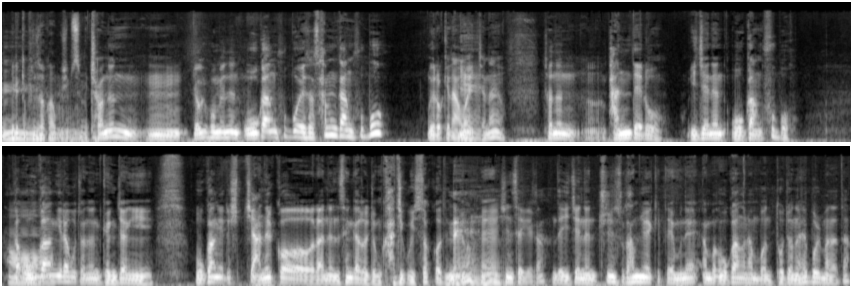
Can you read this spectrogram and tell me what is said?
이렇게 음. 분석하고 싶습니다. 저는 음 여기 보면은 5강 후보에서 3강 후보 이렇게 나와 예. 있잖아요. 저는 어, 반대로 이제는 5강 후보. 그러니까 어. 5강이라고 저는 굉장히 5강에도 쉽지 않을 거라는 생각을 좀 가지고 있었거든요. 네. 예, 신세계가. 근데 이제는 추진수가 합류했기 때문에 한번 5강을 한번 도전을 해볼 만하다.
